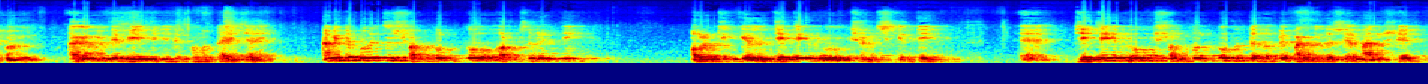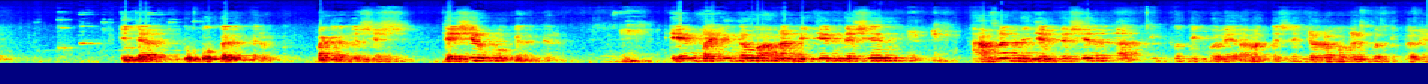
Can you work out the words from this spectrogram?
এবং আগামীতে বিএনপি যদি ক্ষমতায় যায় আমি তো বলেছি, সম্পর্ক, অর্থনৈতিক পলিটিক্যাল যেটাই হোক, সাংস্কৃতিক যেটাই হোক, সম্পর্ক হতে হবে বাংলাদেশের মানুষের। এটা উপকারিতার বাংলাদেশের দেশের উপকারিতার এর বাইরে তো আমার নিজের দেশের, আমার নিজের দেশের আর্থিক ক্ষতি করে, আমার দেশের জনগণের ক্ষতি করে,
